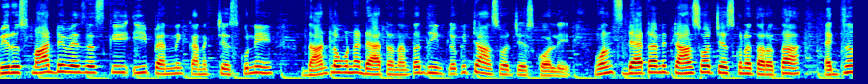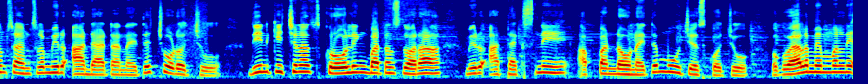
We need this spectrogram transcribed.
మీరు స్మార్ట్ డివైజెస్కి ఈ పెన్ని కనెక్ట్ చేసుకుని దాంట్లో ఉన్న డేటానంతా దీంట్లోకి ట్రాన్స్ఫర్ చేసుకోవాలి. వన్స్ డేటాని ట్రాన్స్ఫర్ చేసుకున్న తర్వాత ఎగ్జామ్స్ టైమ్స్లో మీరు ఆ డేటాని అయితే చూడొచ్చు. దీనికి ఇచ్చిన స్క్రోలింగ్ బటన్స్ ద్వారా మీరు ఆ టెక్స్ట్ని అప్ అండ్ డౌన్ అయితే మూవ్ చేసుకోవచ్చు. ఒకవేళ మిమ్మల్ని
